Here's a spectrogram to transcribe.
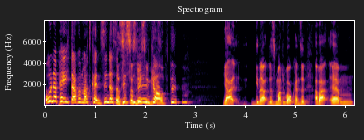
Unabhängig davon macht es keinen Sinn, dass er Das das Pistenpillen kauft. ja, genau, das macht überhaupt keinen Sinn. Aber ähm,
